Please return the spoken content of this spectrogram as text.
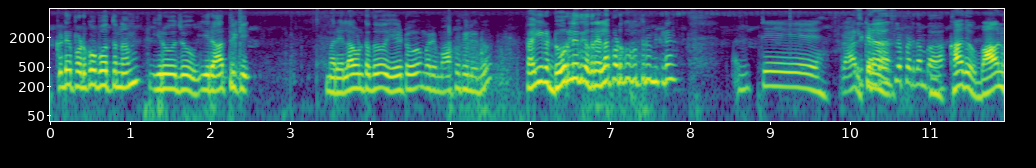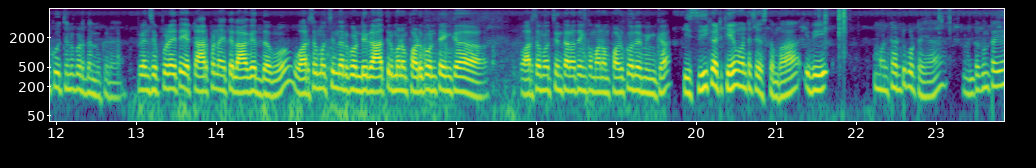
ఇక్కడే పడుకోబోతున్నాం ఈరోజు ఈ రాత్రికి. మరి ఎలా ఉంటుందో ఏటో మరి మాకు తెలియదు పైగా ఇక్కడ డోర్ లేదు కదరా ఎలా పడుకోబోతున్నాం ఇక్కడ? అంటే ఇక్కడ కాదు బావని కూర్చొని పెడదాం ఇక్కడ. ఫ్రెండ్స్ ఎప్పుడైతే టార్పన్ అయితే లాగేద్దాము. వర్షం వచ్చింది అనుకోండి రాత్రి మనం పడుకుంటే ఇంకా వర్షం వచ్చిన తర్వాత ఇంకా మనం పడుకోలేము ఇంకా. ఈ సీకటికి ఏం వంట చేస్తాం బా? ఇవి మంట అంటుకుంటాయా? అంటుకుంటాయే.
